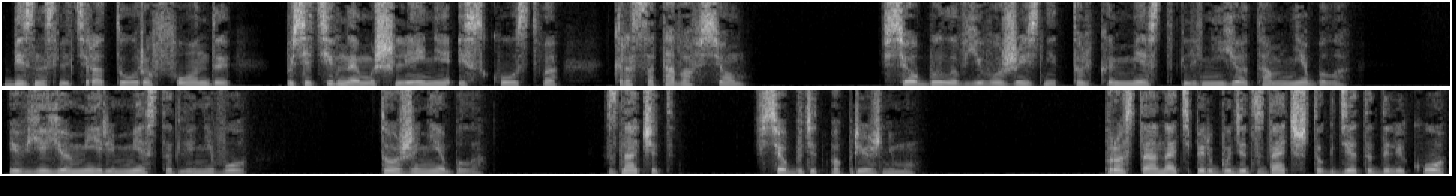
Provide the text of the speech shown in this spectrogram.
бизнес-литература, фонды, позитивное мышление, искусство, красота во всем. Все было в его жизни, только места для нее там не было — и в ее мире места для него тоже не было. Значит, все будет по-прежнему. Просто она теперь будет знать, что где-то далеко,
